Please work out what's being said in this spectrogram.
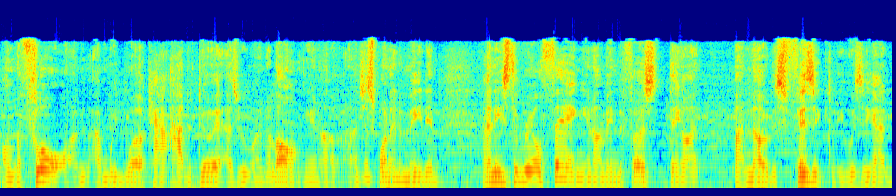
on the floor and, and we'd work out how to do it as we went along, you know. I just wanted to meet him. And he's the real thing, you know. I mean, the first thing I, I noticed physically was he had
